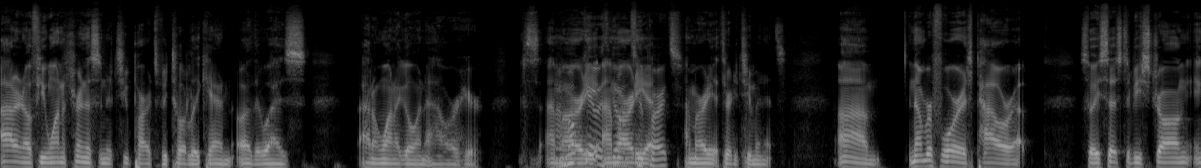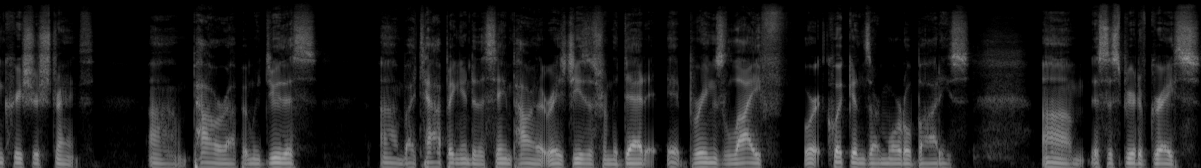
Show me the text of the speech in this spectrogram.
I don't know if you want to turn this into two parts we totally can. Otherwise i don't want to go an hour here because i'm, I'm already okay i'm already at, i'm already at 32 minutes. Um, number four is power up. So he says to be strong increase your strength. Um, power up and we do this um, by tapping into the same power that raised jesus from the dead. It brings life or it quickens our mortal bodies. Um, it's the spirit of grace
